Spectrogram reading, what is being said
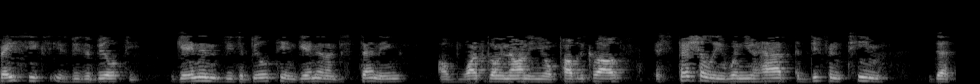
basics is visibility. Gaining visibility and gaining understanding of what's going on in your public cloud, especially when you have a different team that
